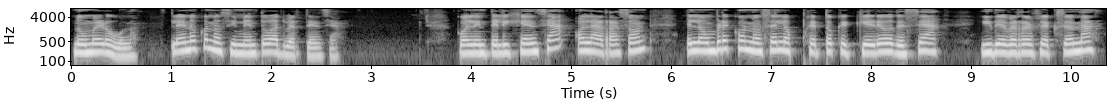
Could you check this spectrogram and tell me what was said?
Número uno. Pleno conocimiento o advertencia. Con la inteligencia o la razón, el hombre conoce el objeto que quiere o desea y debe reflexionar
